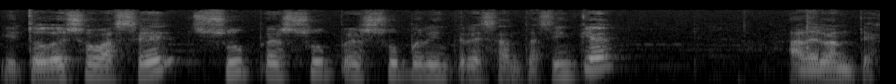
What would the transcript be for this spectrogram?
Y todo eso va a ser súper, súper, súper interesante. Así que, adelante.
